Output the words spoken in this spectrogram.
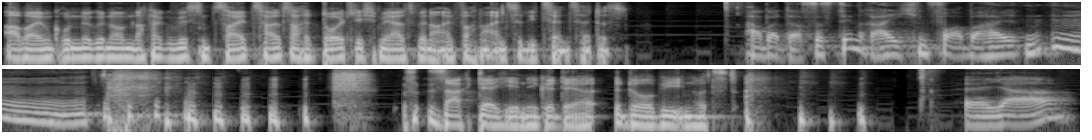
Aber im Grunde genommen, nach einer gewissen Zeit zahlst du halt deutlich mehr, als wenn du einfach eine Einzellizenz hättest. Aber das ist den Reichen vorbehalten. Mm. Sagt derjenige, der Adobe nutzt. Äh, ja,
